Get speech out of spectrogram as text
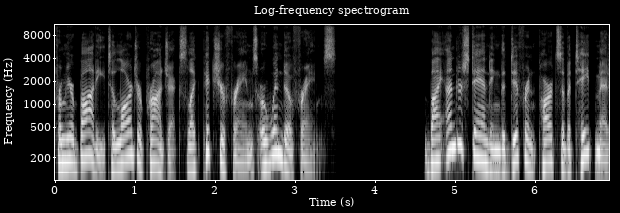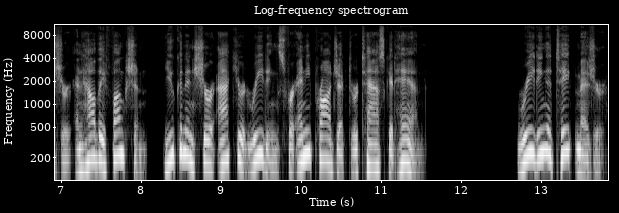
from your body to larger projects like picture frames or window frames. By understanding the different parts of a tape measure and how they function, you can ensure accurate readings for any project or task at hand. Reading a tape measure.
